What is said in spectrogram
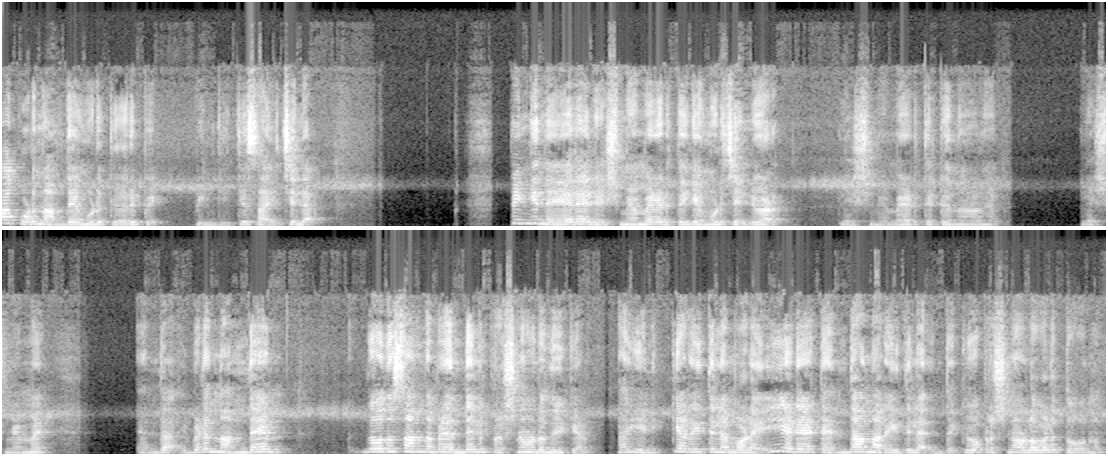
ആ കൂടെ നന്ദ അങ്ങോട്ട് കയറിപ്പോയി പിങ്കിക്ക് സഹിച്ചില്ല. പിങ്കി നേരെ ലക്ഷ്മി അമ്മയുടെ അടുത്തേക്ക് അങ്ങോട്ട് ചെല്ലുവാണ്. ലക്ഷ്മി അമ്മ എടുത്തിട്ട് എന്ന് പറഞ്ഞു ലക്ഷ്മി അമ്മ എന്താ ഇവിടെ നന്ദയും ഗൗതസ്വാമി തമ്മിൽ എന്തെങ്കിലും പ്രശ്നമുണ്ടോ എന്ന് ചോദിക്കണം ആ എനിക്കറിയത്തില്ല മോളെ. ഈ ഇടയായിട്ട് എന്താണെന്ന് അറിയത്തില്ല. എന്തൊക്കെയോ പ്രശ്നമുള്ള പോലെ തോന്നും.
